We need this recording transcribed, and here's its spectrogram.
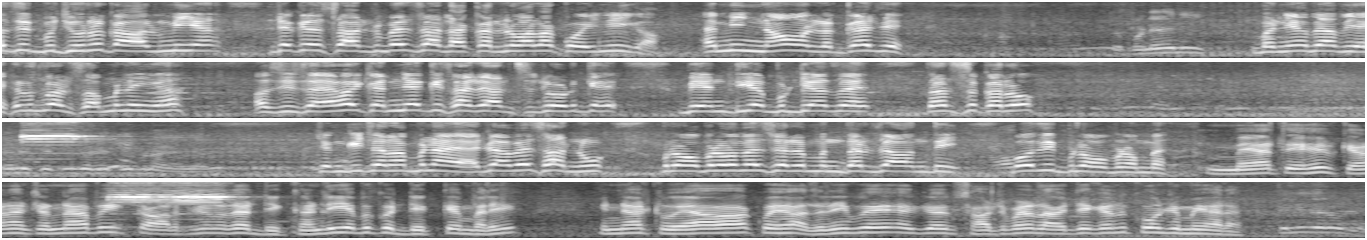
ਅਸੀਂ ਬਜ਼ੁਰਗ ਆਦਮੀ ਆ ਲੇਕਿਨ ਸਾਡੇ ਵਿੱਚ ਸਾਡਾ ਕਰਨ ਵਾਲਾ ਕੋਈ ਨਹੀਂਗਾ ਇਹ ਮਹੀਨਾ ਹੋਣ ਲੱਗਾ ਜੇ। ਤੇ ਬਣਿਆ ਨਹੀਂ ਬਣਿਆ ਪਿਆ ਵੇਖ ਲਓ ਤੁਹਾਡੇ ਸਾਹਮਣੇ ਹੀ ਆ। ਅਸੀਂ ਤਾਂ ਇਹੋ ਹੀ ਕਹਿੰਦੇ ਹਾਂ ਕਿ ਸਾਡੇ ਹੱਥ ਜੋੜ ਕੇ ਬੇਨਤੀ ਹੈ ਬੁੱਢਿਆਂ ਤੇ ਤਰਸ ਕਰੋ। ਇਹਨੂੰ ਛੇਤੀ ਤੋਂ ਛੇਤੀ ਬਣਾਇਆ ਜਾਵੇ? ਚੰਗੀ ਤਰ੍ਹਾਂ ਬਣਾਇਆ ਜਾਵੇ ਸਾਨੂੰ ਪ੍ਰੋਬਲਮ ਹੈ ਸਵੇਰੇ ਮੰਦਰ ਜਾਣ ਦੀ ਬਹੁਤੀ ਪ੍ਰੋਬਲਮ ਹੈ। ਮੈਂ ਤੇ ਇਹ ਕਹਿਣਾ ਚਾਹੁੰਦਾ ਵੀ ਕਾਰਪੋਰੇਸ਼ਨ ਦਾ ਡਿੱਕਣ ਲਈ ਹੈ ਵੀ ਕੋਈ ਡਿੱਗ ਕੇ ਮਰੇ। ਇੰਨਾ ਟੋਇਆ ਵਾ ਕੋਈ ਹੱਦ ਨਹੀਂ ਵੀ ਜੇ ਸੱਟ ਪੜ ਲੱਗ ਜਾਏ ਕਹਿੰਦੇ ਕੌਣ ਜ਼ਿੰਮੇਵਾਰ ਹੈ ਕਿੰਨੀ ਦੇਰ ਹੋ ਗਈ?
